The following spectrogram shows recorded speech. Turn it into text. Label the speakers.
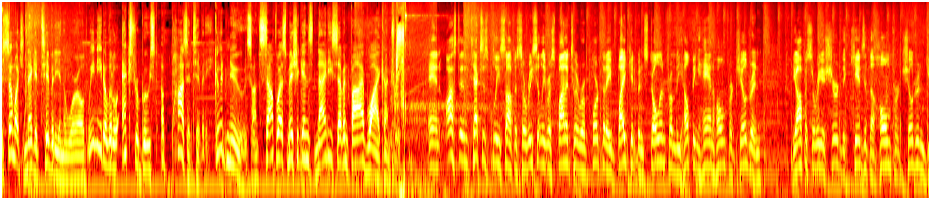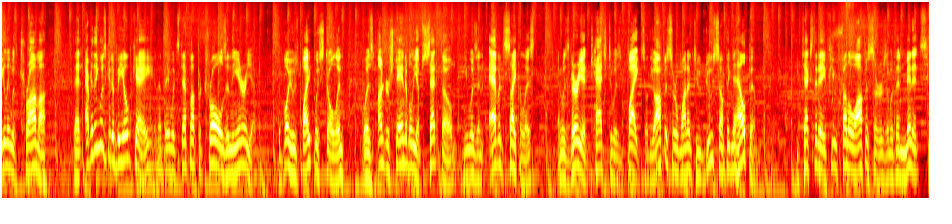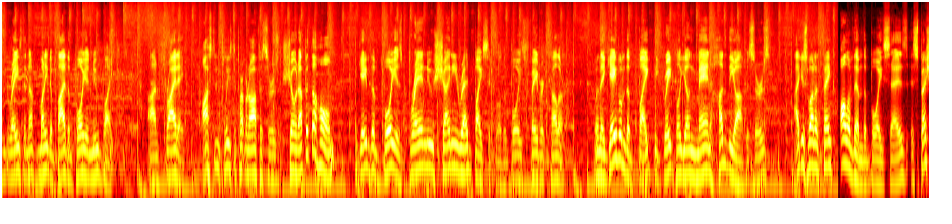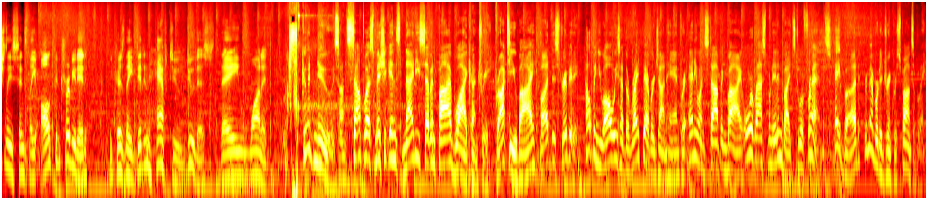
Speaker 1: With so much negativity in the world, we need a little extra boost of positivity. Good news on Southwest Michigan's 97.5 Y Country.
Speaker 2: An Austin, Texas police officer recently responded to a report that a bike had been stolen from the Helping Hand Home for Children. The officer reassured the kids at the home for children dealing with trauma that everything was going to be okay and that they would step up patrols in the area. The boy whose bike was stolen was understandably upset, though. He was an avid cyclist and was very attached to his bike, so the officer wanted to do something to help him. He texted a few fellow officers, and within minutes, he raised enough money to buy the boy a new bike. On Friday, Austin Police Department officers showed up at the home and gave the boy his brand new shiny red bicycle, the boy's favorite color. When they gave him the bike, the grateful young man hugged the officers. I just want to thank all of them, the boy says, especially since they all contributed because they didn't have to do this, they wanted.
Speaker 1: Good news on Southwest Michigan's 97.5 Y Country. Brought to you by Bud Distributing, helping you always have the right beverage on hand for anyone stopping by or last minute invites to a friend's. Hey, Bud, remember to drink responsibly.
